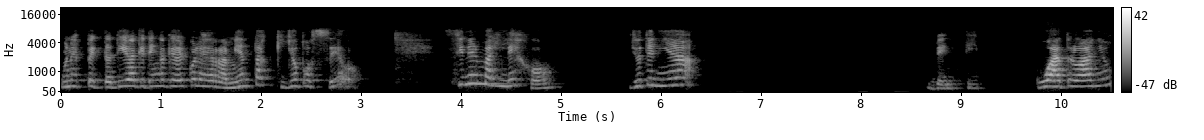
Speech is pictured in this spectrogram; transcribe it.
una expectativa que tenga que ver con las herramientas que yo poseo. Sin ir más lejos, yo tenía 24 años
